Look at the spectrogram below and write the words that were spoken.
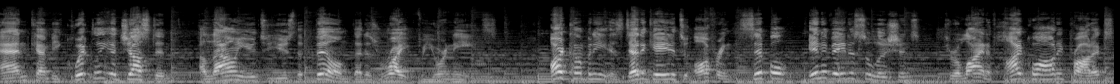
and can be quickly adjusted, allowing you to use the film that is right for your needs. Our company is dedicated to offering simple, innovative solutions through a line of high quality products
